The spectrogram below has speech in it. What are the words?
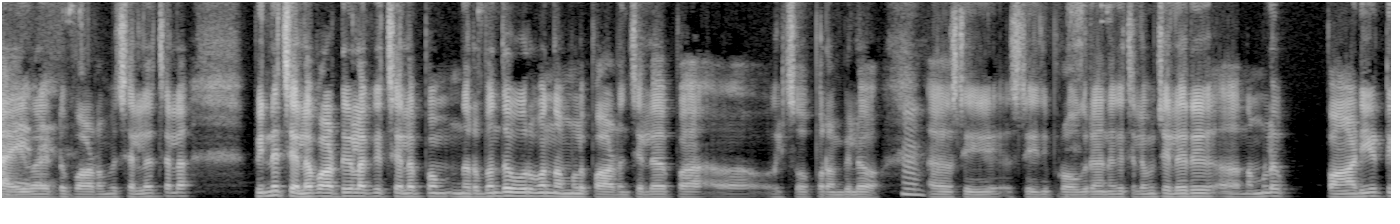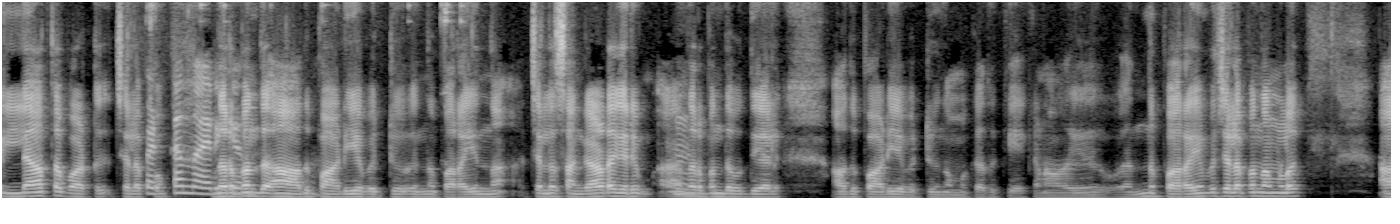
ലൈവായിട്ട് പാടുമ്പോൾ ചില ചില പിന്നെ ചില പാട്ടുകളൊക്കെ ചിലപ്പം നിർബന്ധപൂർവം നമ്മൾ പാടും. ചില ഉത്സവപ്പറമ്പിലോ. സ്റ്റേജ് സ്റ്റേജ് പ്രോഗ്രാമൊക്കെ ചിലപ്പോൾ ചിലർ നമ്മൾ പാടിയിട്ടില്ലാത്ത പാട്ട് ചിലപ്പം നിർബന്ധ ആ അത് പാടിയേ പറ്റൂ എന്ന് പറയുന്ന ചില സംഘാടകരും നിർബന്ധ ബുദ്ധിയാൽ അത് പാടിയേ പറ്റൂ നമുക്കത് കേൾക്കണം. എന്ന് പറയുമ്പോൾ ചിലപ്പോൾ നമ്മൾ ആ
